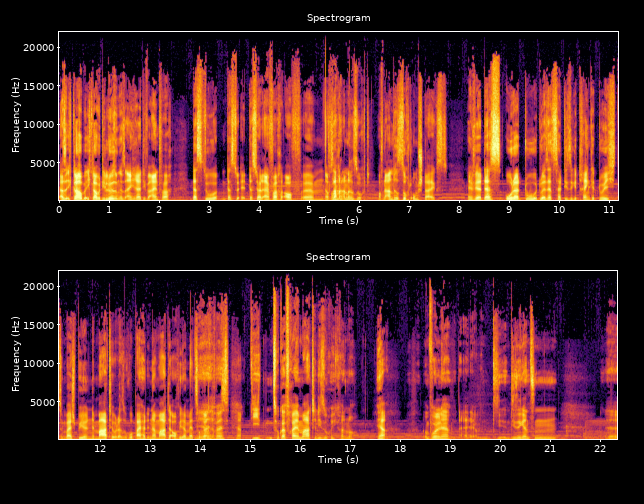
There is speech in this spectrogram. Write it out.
Also ich glaube, ich glaube, die Lösung ist eigentlich relativ einfach, dass du, dass du, dass du halt einfach auf, ähm, auf Auf Sachen, eine andere Sucht. auf eine andere Sucht umsteigst. Entweder das oder du, du ersetzt halt diese Getränke durch zum Beispiel eine Mate oder so, wobei halt in der Mate auch wieder mehr Zucker Ja, ich drin weiß. ist. Ja. Die zuckerfreie Mate, die suche ich gerade noch. ja. Obwohl, ja, äh, die, diese ganzen, äh,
